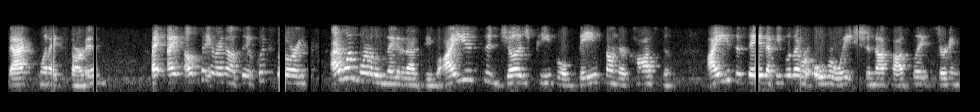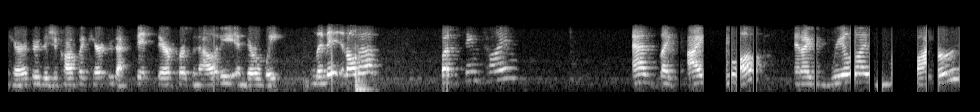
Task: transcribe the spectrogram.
back when I started. I, I I'll tell you right now. I'll tell you a quick story. I was one of those negative ass people. I used to judge people based on their costume. I used to say that people that were overweight should not cosplay certain characters. They should cosplay characters that fit their personality and their weight limit and all that. But at the same time, as like I grew up and I realized my errors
